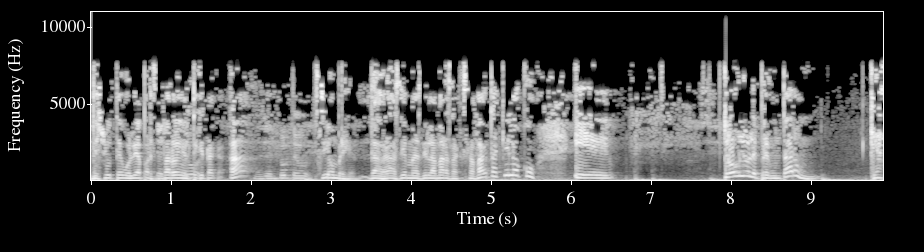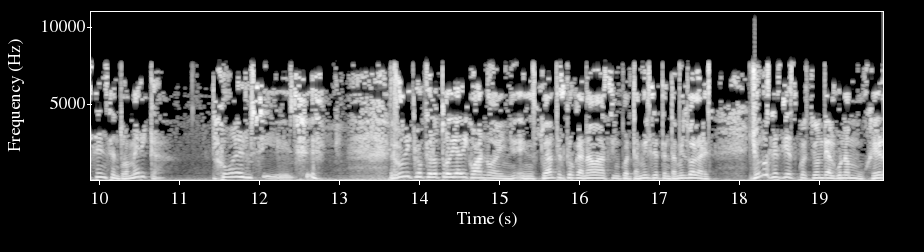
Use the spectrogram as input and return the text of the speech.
De chute volvía a participar hoy en el Tiquitaca. ¿Ah? Sí, hombre, la verdad, así me decía la Mara Zafata, qué loco. Eh, Troglio le preguntaron, ¿qué hace en Centroamérica? Dijo, bueno, sí. Rudy creo que el otro día dijo, ah, no, en, estudiantes creo que ganaba 50 mil, 70 mil dólares. Yo no sé si es cuestión de alguna mujer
